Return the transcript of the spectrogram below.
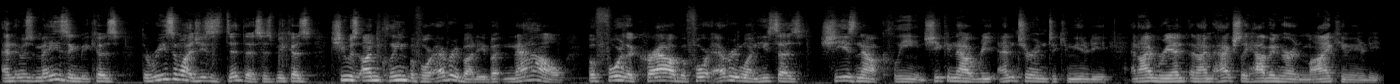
And it was amazing because the reason why Jesus did this is because she was unclean before everybody, but now, before the crowd, before everyone, he says she is now clean. She can now re-enter into community, and I'm re- and I'm actually having her in my community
